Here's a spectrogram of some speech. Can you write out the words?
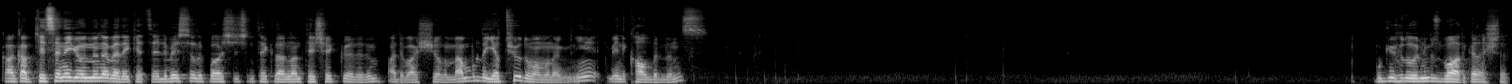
Kankam kesene gönlüne bereket. 55 liralık bağış için tekrardan teşekkür ederim. Hadi başlayalım. Ben burada yatıyordum amına koyayım. Niye beni kaldırdınız? Bugünkü rolümüz bu arkadaşlar.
